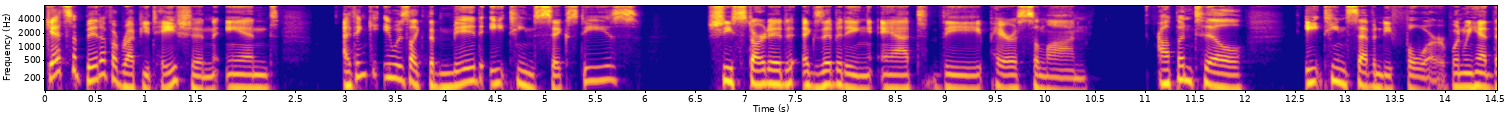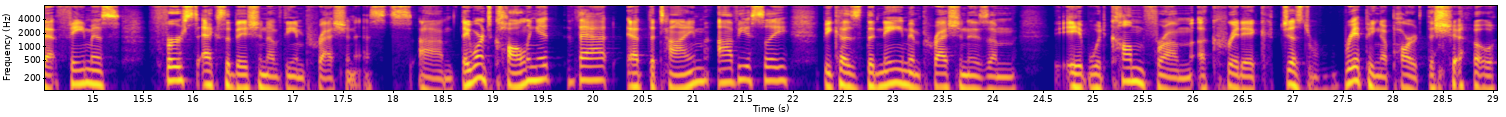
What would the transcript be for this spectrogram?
gets a bit of a reputation, and I think it was like the mid 1860s. She started exhibiting at the Paris Salon up until 1874 when we had that famous first exhibition of the impressionists. Um, they weren't calling it that at the time obviously because the name impressionism it would come from a critic just ripping apart the show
